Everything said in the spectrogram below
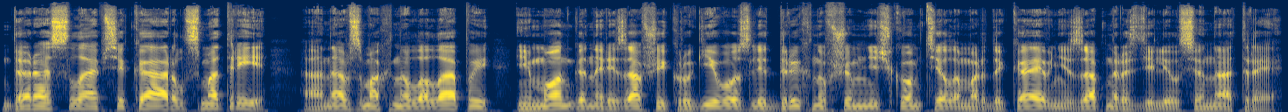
«Да расслабься, Карл, смотри!» Она взмахнула лапой, и Монго, нарезавший круги возле дрыхнувшим ничком тела Мордекая, внезапно разделился на трое.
